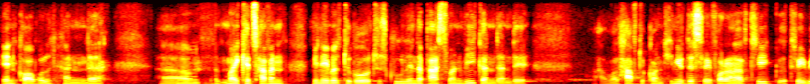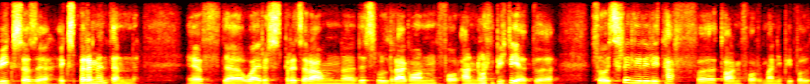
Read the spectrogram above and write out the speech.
in Kabul. And um, my kids haven't been able to go to school in the past one week, and then they will have to continue this way for another three three weeks as an experiment. And if the virus spreads around, uh, this will drag on for unknown period. Uh, so it's really really tough uh, time for many people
